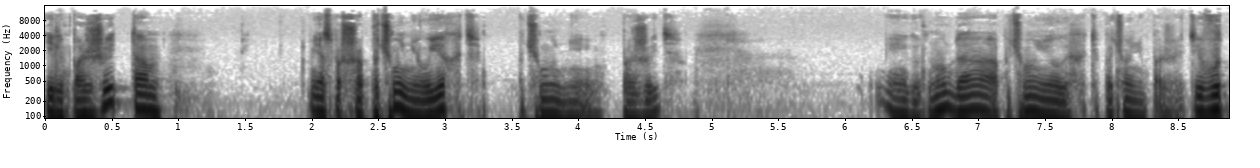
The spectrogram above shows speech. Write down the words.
или пожить там». Я спрашиваю, а почему не уехать? Почему не пожить? И я говорю, ну да, а почему не уехать, и почему не пожить? И вот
